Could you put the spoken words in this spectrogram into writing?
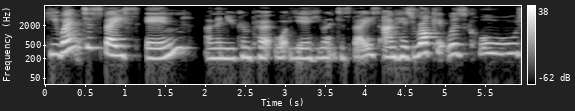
He went to space in and then you can put what year he went to space. And his rocket was called.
